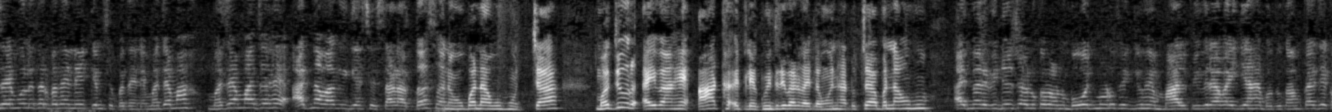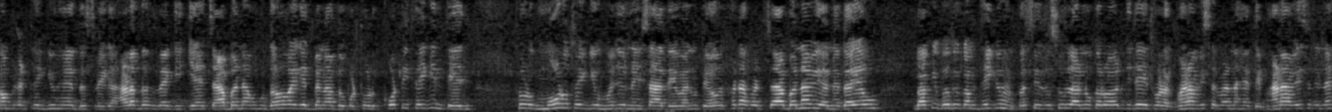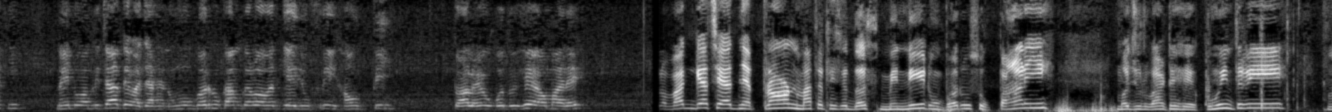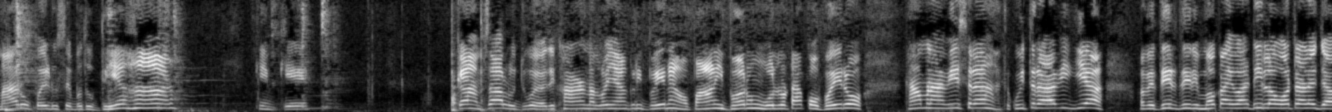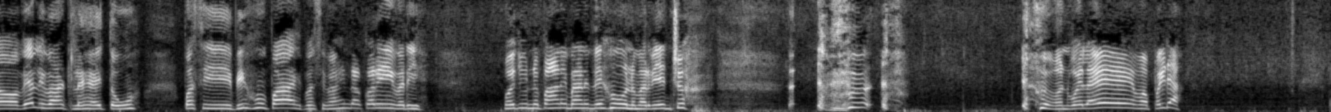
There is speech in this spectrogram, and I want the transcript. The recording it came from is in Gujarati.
જય મુરલીધર બધાને કેમ છે? બધાને મજામાં? મજામાં જ હે. આજના વાગી ગયા છે સાડા દસ અને હું બનાવું હું ચા. મજૂર આવ્યા હે આઠ, એટલે ગુંદરી વાળવા એટલે હું હાટુ ચા બનાવું હું. આજ મારે વીડિયો ચાલુ કરવાનું બહુ જ મોડું થઈ ગયું હે. માલ પીવરાવાઈ ગયા હે, બધું કામકાજ કમ્પ્લીટ થઈ ગયું હે. દસ વાગ્યા, સાડા દસ વાગી ગયા. ચા બનાવું હું દસ વાગે જ બનાવતો, પણ થોડુંક ખોટી થઈ ગઈ ને તે થોડુંક મોડું થઈ ગયું. મજૂર નહીં સા દેવાનું. તે હવે ફટાફટ ચા બનાવી અને દયાવું બાકી બધું કામ થઈ ગયું પછી સુલાનું કરવા વર્ગી જાય, થોડાક ભાણા વિસરવાના હે તે ભાણા વિસરી નાખી નહીં નું ચા દેવા જાહે હું ઘરનું કામ કરવા વર્ગી આવી હું ફ્રી ખાઉં પી તો હાલો એવું બધું છે અમારે. વાગ્યા છે આજને ત્રણ માથે થઈ છે દસ મિનિટ. હું ભરું છું પાણી. મજૂર વાઢે હે ગુંદરી. મારું પડ્યું છે બધું ભેહાણ. કેમ કે કામ ચાલુ જ હોય, હજી ખાણના લોહી આંકડી ભર્યા પાણી ભરું, ઓલો ટાકો ભર્યો. ઠામણા વિસરા, તો કૂતરા આવી ગયા. હવે ધીરે ધીરે મકાઈ વાઢી લો અટાળે જ વેલી વાટ લે તો હું. પછી ભીહું પાય, પછી વાહિંદા કરી વળી મજૂરને પાણી બાણી દેવું ને મારી બેન છો અને એમાં પડ્યા.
